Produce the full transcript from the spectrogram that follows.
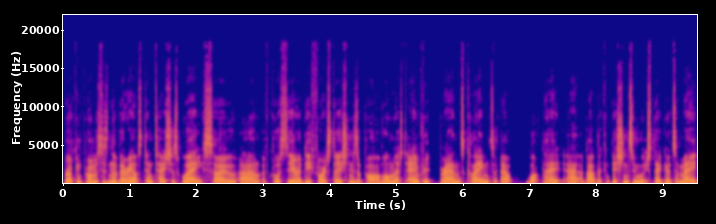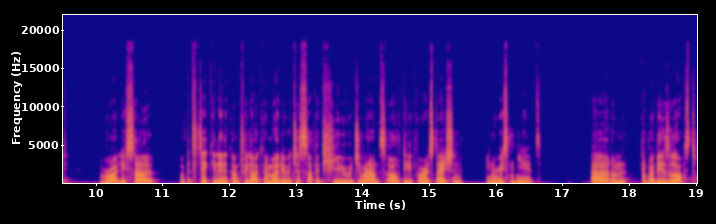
broken promises in a very ostentatious way. So, um, of course, zero deforestation is a part of almost every brand's claims about what they uh, about the conditions in which their goods are made, and rightly so. And particularly in a country like Cambodia, which has suffered huge amounts of deforestation in recent years. Um, Cambodia has lost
